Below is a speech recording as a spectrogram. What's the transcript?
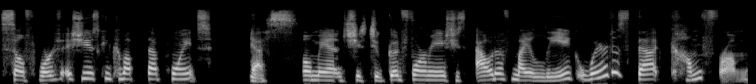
self worth issues can come up at that point. Yes. Oh man, she's too good for me. She's out of my league. Where does that come from?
